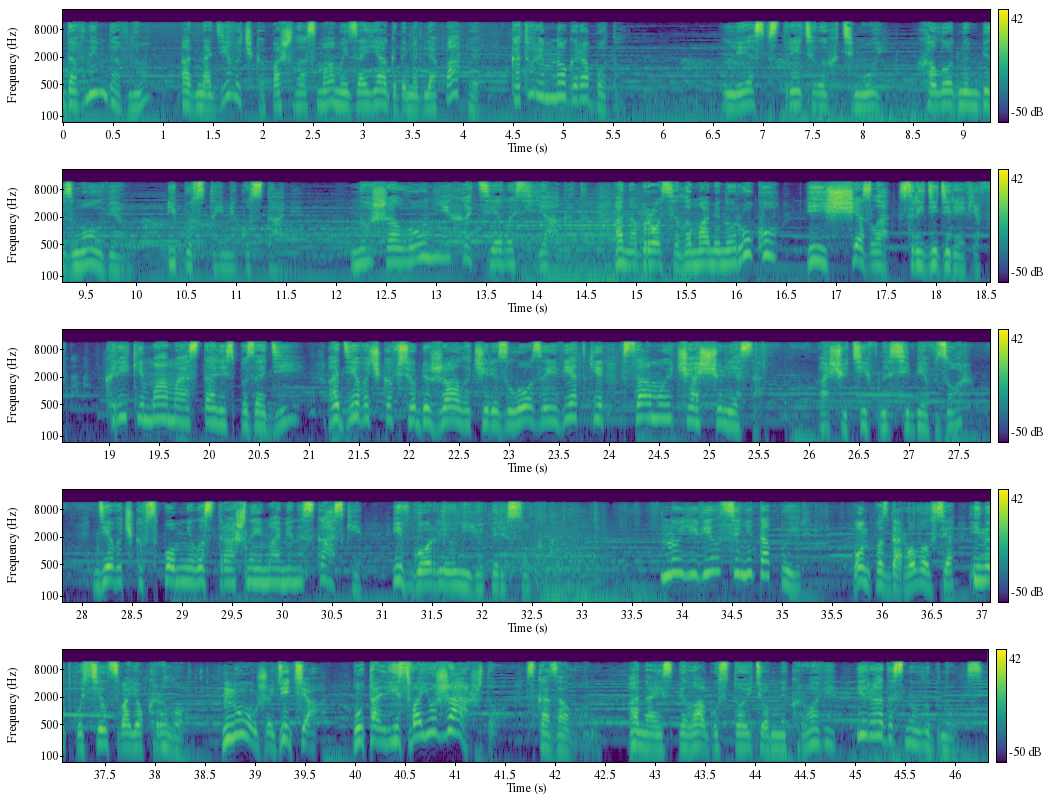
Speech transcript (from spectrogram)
Давным-давно одна девочка пошла с мамой за ягодами для папы, который много работал. Лес встретил их тьмой, холодным безмолвием и пустыми кустами. Но шалунье хотелось ягод. Она бросила мамину руку и исчезла среди деревьев. Крики мамы остались позади, а девочка все бежала через лозы и ветки в самую чащу леса. Ощутив на себе взор, девочка вспомнила страшные мамины сказки, и в горле у нее пересохло. Но явился не топырь. Он поздоровался и надкусил свое крыло. «Ну же, дитя, утоли свою жажду!» — сказал он. Она испила густой темной крови и радостно улыбнулась.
